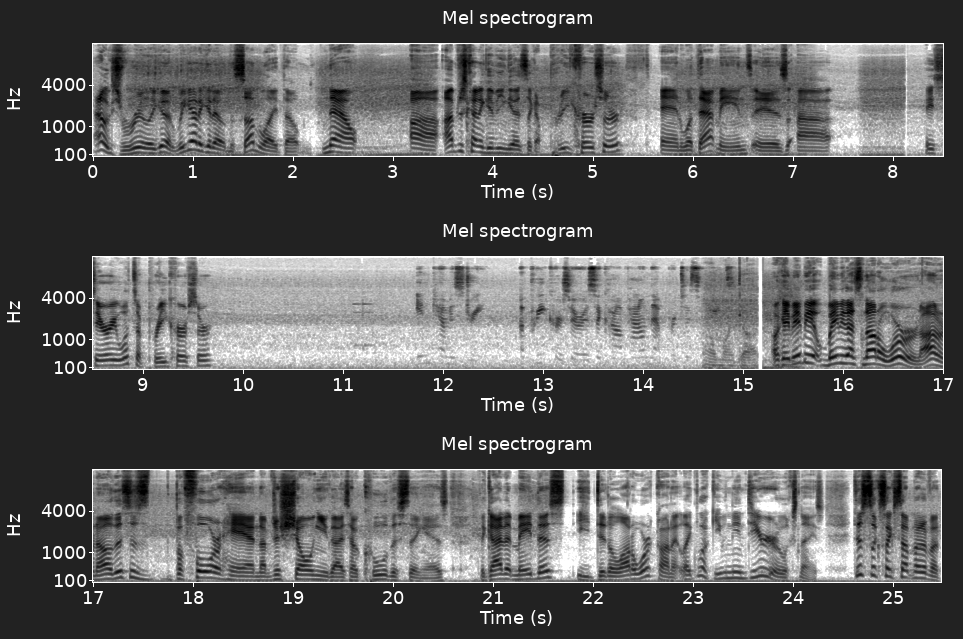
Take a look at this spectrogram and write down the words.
that looks really good. We got to get out in the sunlight though. Now, uh, I'm just kind of giving you guys like a precursor, and what that means is, uh, hey Siri, what's a precursor? In chemistry, a precursor is a compound that participates. Oh my god. Okay, maybe maybe that's not a word. I don't know. This is beforehand. I'm just showing you guys how cool this thing is. The guy that made this, he did a lot of work on it. Like, look, even the interior looks nice. This looks like something out of a,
